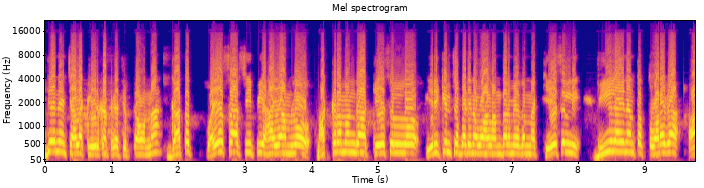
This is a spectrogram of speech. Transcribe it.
ఇదే నేను చాలా క్లియర్ కట్గా చెప్తా ఉన్నా. గత వైఎస్ఆర్ సిపి హయాంలో అక్రమంగా కేసుల్లో ఇరికించబడిన వాళ్ళందరి మీద ఉన్న కేసుల్ని వీలైనంత త్వరగా ఆ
